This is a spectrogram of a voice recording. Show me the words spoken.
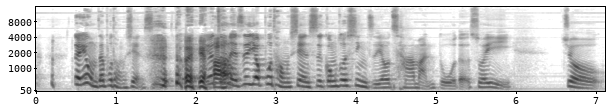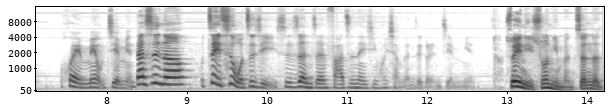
对，因为我们在不同县市，对，因为重点是又不同县市，工作性质又差蛮多的，所以就。会没有见面，但是呢，这一次我自己是认真发自内心会想跟这个人见面。所以你说你们真的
